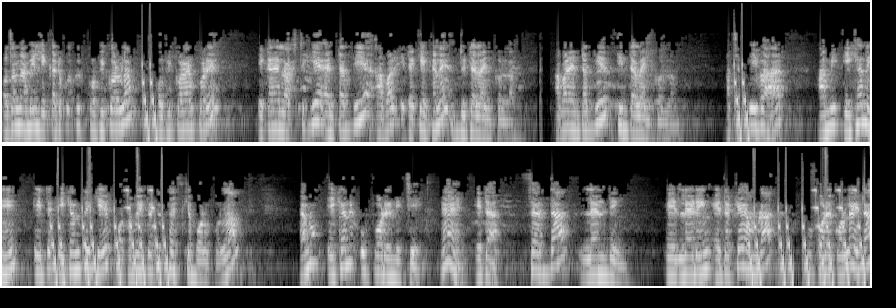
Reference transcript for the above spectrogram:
প্রথমে আমি লেখাটুকুকে কপি করলাম। কপি করার পরে এখানে লাস্টে গিয়ে এন্টার দিয়ে আবার এটাকে এখানে দুইটা লাইন করলাম। আবার এন্টার দিয়ে তিনটা লাইন করলাম। আচ্ছা এবার আমি এখানে এটা, এখান থেকে প্রথমে এটাকে সাইজকে বড় করলাম। এবং এখানে উপরে নিচে হ্যাঁ এটা সেট দা ল্যান্ডিং। এই ল্যান্ডিং এটাকে আমরা উপরে করলে এটা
